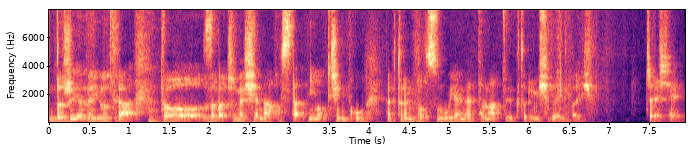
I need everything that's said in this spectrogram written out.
dożyjemy jutra, to zobaczymy się na ostatnim odcinku, na którym podsumujemy tematy, którymi się zajmowaliśmy. Cześć, hej.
